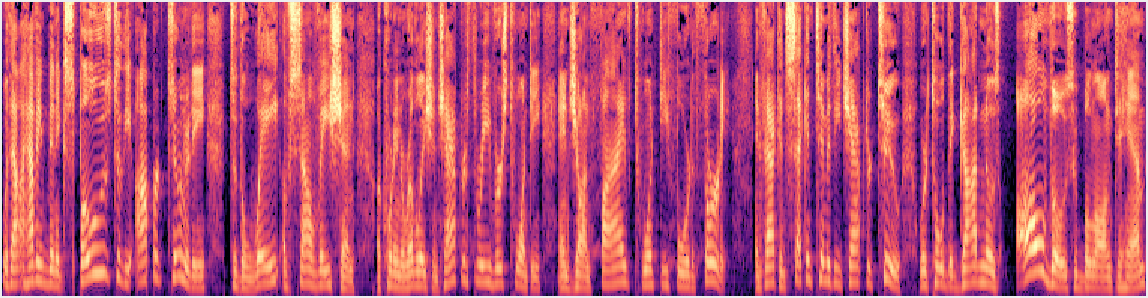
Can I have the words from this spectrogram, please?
without having been exposed to the opportunity to the way of salvation, according to Revelation chapter 3, verse 20, and John 5, 24 to 30. In fact, in 2 Timothy chapter 2, we're told that God knows all those who belong to him,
